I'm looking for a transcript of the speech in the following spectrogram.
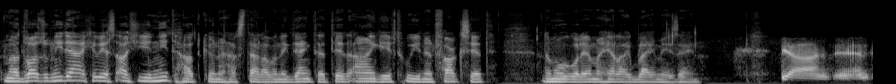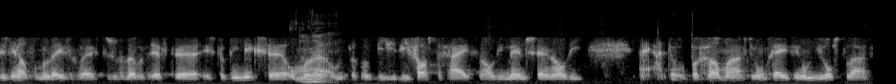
Maar het was ook niet erg geweest als je je niet had kunnen herstellen. Want ik denk dat dit aangeeft hoe je in het vak zit. En daar mogen we alleen maar heel erg blij mee zijn. Ja, en het, eh, en het is de helft van mijn leven geweest. Dus wat dat betreft eh, is het ook niet niks eh, om, om toch ook die, die vastigheid van al die mensen en al die nou ja, toch programma's, die omgeving, om die los te laten.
